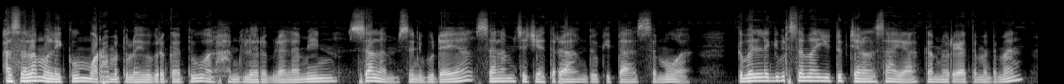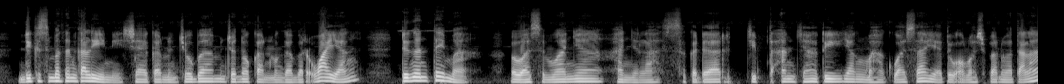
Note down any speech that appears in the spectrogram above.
Assalamualaikum warahmatullahi wabarakatuh. Alhamdulillahirrahmanirrahim Salam seni budaya, salam sejahtera untuk kita semua. Kembali lagi bersama youtube channel saya Kamnuria teman-teman. Di kesempatan kali ini saya akan mencoba mencontohkan menggambar wayang Dengan tema bahwa semuanya hanyalah sekedar ciptaan dari yang maha kuasa yaitu Allah subhanahu wa ta'ala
